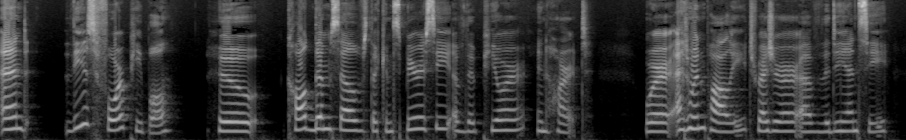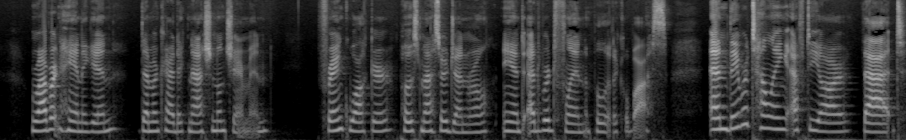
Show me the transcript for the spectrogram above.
And these four people who called themselves the Conspiracy of the Pure in Heart were Edwin Pauley, treasurer of the DNC, Robert Hannegan, Democratic National Chairman, Frank Walker, Postmaster General, and Edward Flynn, a political boss. And they were telling FDR that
